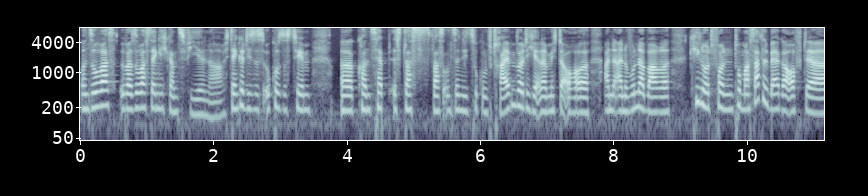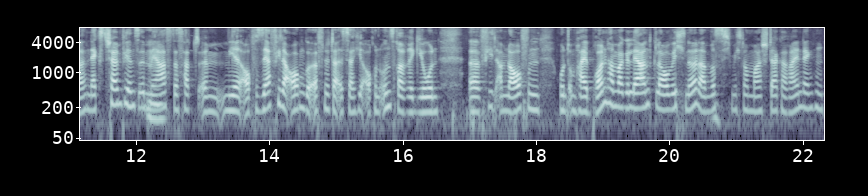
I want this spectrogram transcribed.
und sowas, über sowas denke ich ganz viel nach. Ich denke, dieses Ökosystem-Konzept äh, ist das, was uns in die Zukunft treiben wird. Ich erinnere mich da auch äh, an eine wunderbare Keynote von Thomas Sattelberger auf der Next Champions im mhm. März. Das hat ähm, mir auch sehr viele Augen geöffnet. Da ist ja hier auch in unserer Region äh, viel am Laufen. Rund um Heilbronn haben wir gelernt, glaube ich ich, ne? Da muss ich mich nochmal stärker reindenken.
